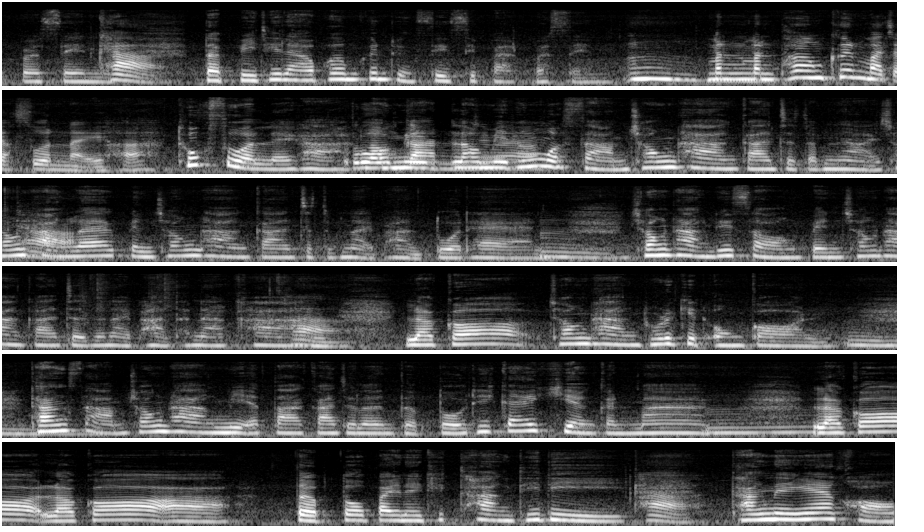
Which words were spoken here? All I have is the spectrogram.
37%ค่ะแต่ปีที่แล้วเพิ่มขึ้นถึง 48%อืมมันมันเพิ่มขึ้นมาจากส่วนไหนคะทุกส่วนเลยค่ะรวมกันเรามีใช่ไหมทั้งหมด 3 ช่องทางการจัดจำหน่ายช่องค่ะทางแรกเป็นช่องทางการจัดจำหน่ายผ่านตัวแทนอืมช่องทางที่ 2 เป็นช่องทางการจัดจำหน่ายผ่านธนาคารค่ะแล้วก็ช่องทางธุรกิจองค์กรอืมทั้ง 3 ช่องทางมีอัตราการเจริญเติบโตที่ใกล้เคียงกันมากอืมแล้วก็แล้วก็อ่าเติบโตไปในทิศทางที่ดีค่ะ ทั้งในแง่ของ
